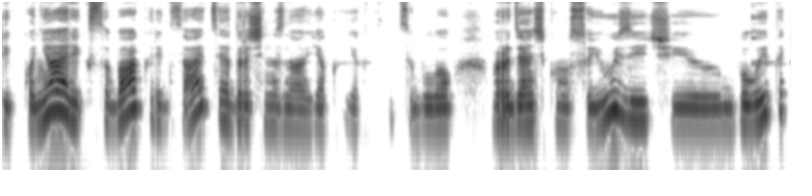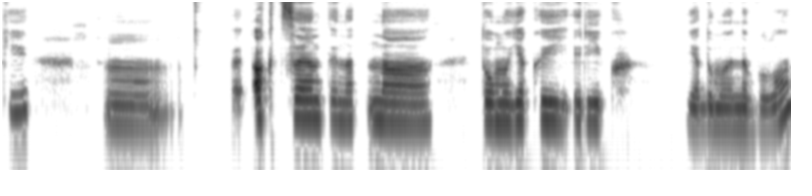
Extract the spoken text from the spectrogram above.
рік коня, рік собак, рік зайця. Я, до речі, не знаю, як, як це було в Радянському Союзі, чи були такі акценти на, на тому, який рік, я думаю, не було.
